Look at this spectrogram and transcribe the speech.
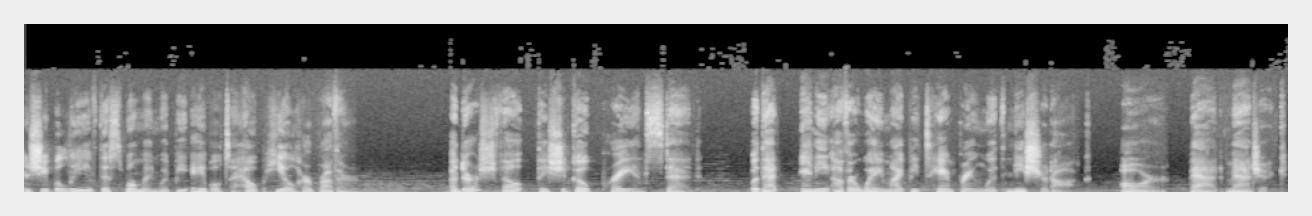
and she believed this woman would be able to help heal her brother. Adarsh felt they should go pray instead, but that any other way might be tampering with Nishadak or bad magic.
